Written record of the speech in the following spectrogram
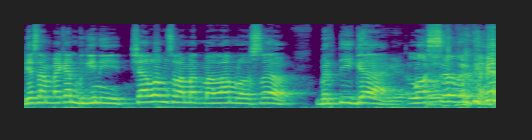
Dia sampaikan begini, Shalom, selamat malam Lose, bertiga, gitu. Lose bertiga.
